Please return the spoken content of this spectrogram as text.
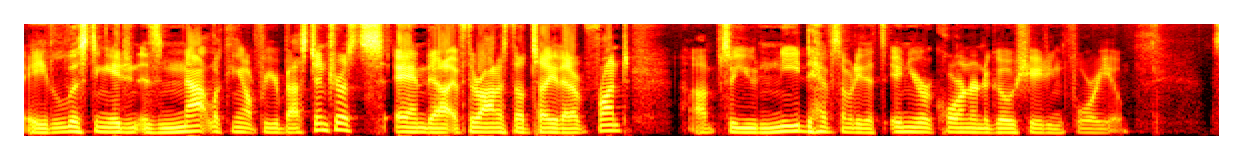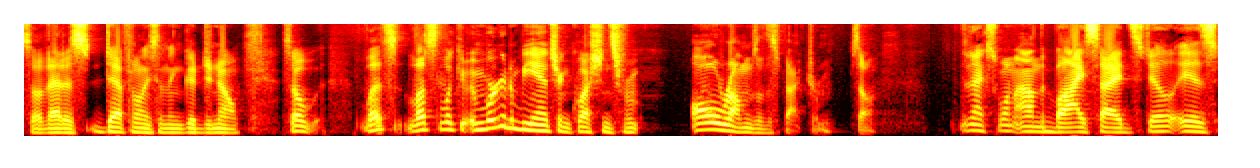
A listing agent is not looking out for your best interests, and uh, if they're honest, they'll tell you that up front. Um, so you need to have somebody that's in your corner negotiating for you. So that is definitely something good to know. So let's let's look, and we're going to be answering questions from all realms of the spectrum. So the next one on the buy side still is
